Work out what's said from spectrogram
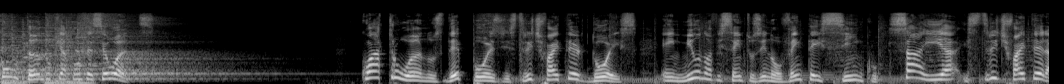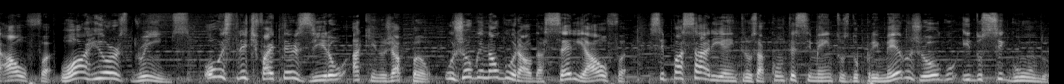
contando o que aconteceu antes. Quatro anos depois de Street Fighter 2, em 1995, saía Street Fighter Alpha Warrior's Dreams, ou Street Fighter Zero aqui no Japão. O jogo inaugural da série Alpha se passaria entre os acontecimentos do primeiro jogo e do segundo.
